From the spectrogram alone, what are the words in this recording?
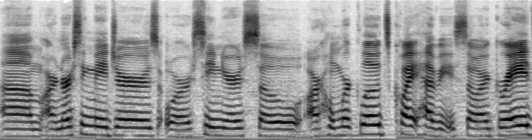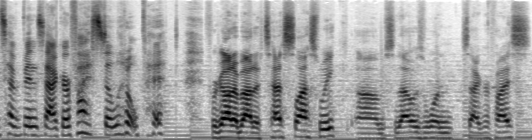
um, are nursing majors or seniors, so our homework load's quite heavy, so our grades have been sacrificed a little bit. Forgot about a test last week, um, so that was one sacrifice.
